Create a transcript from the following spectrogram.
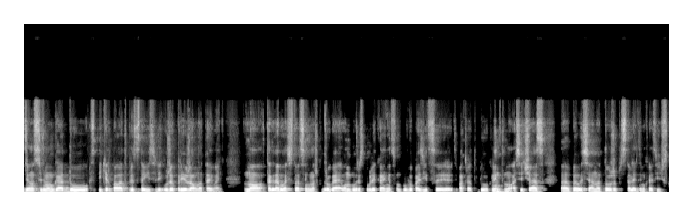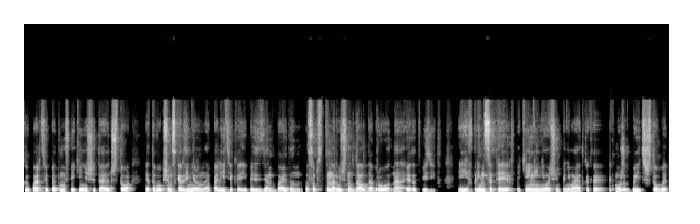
в 1997 году спикер Палаты представителей уже приезжал на Тайвань. Но тогда была ситуация немножко другая. Он был республиканец, он был в оппозиции демократу Биллу Клинтону, а сейчас э, Пелоси, она тоже представляет демократическую партию, поэтому в Пекине считают, что это, в общем, скоординированная политика, и президент Байден собственноручно дал добро на этот визит. И, в принципе, в Пекине не очень понимают, как так может быть, чтобы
